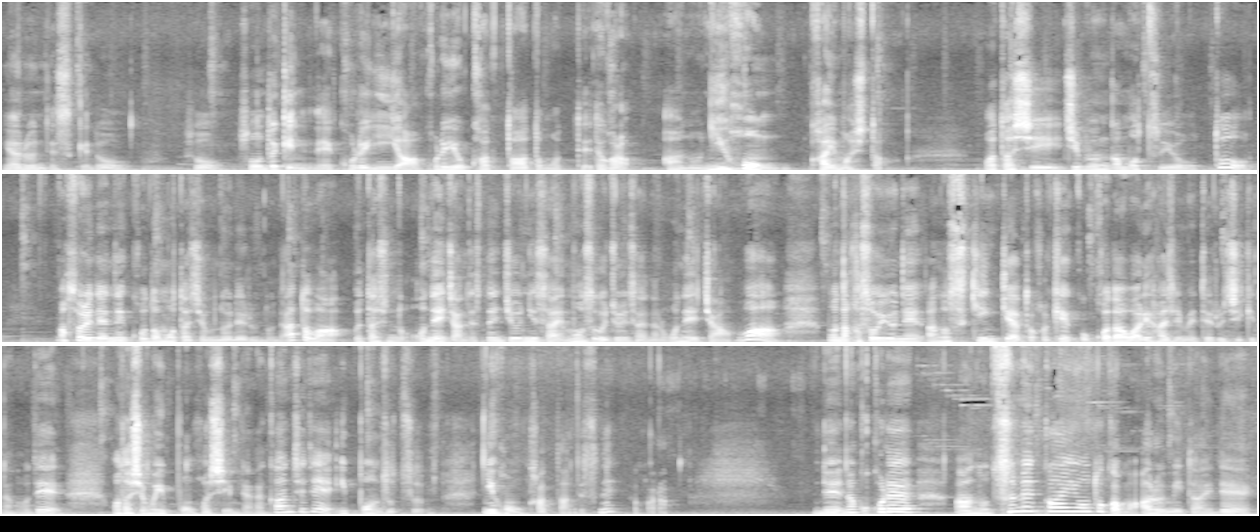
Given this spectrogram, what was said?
やるんですけどそうその時にねこれいやこれ良かったと思ってだからあの2本買いました。私自分が持つ用とまあ、それでね子供たちも乗れるのであとは私のお姉ちゃんですね。12歳もうすぐ12歳になるお姉ちゃんはもうなんかそういうねあのスキンケアとか結構こだわり始めてる時期なので私も1本欲しいみたいな感じで1本ずつ2本買ったんですね。だから。ねなんかこれあの詰め替え用とかもあるみたいで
